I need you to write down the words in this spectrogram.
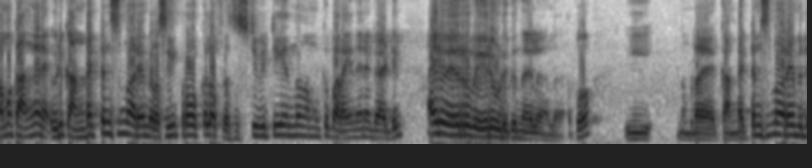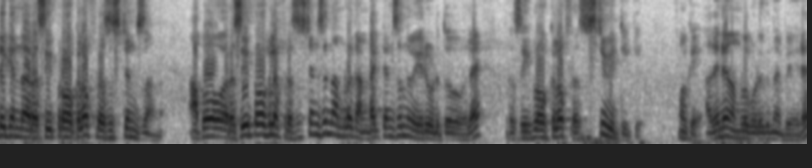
നമുക്ക് അങ്ങനെ ഒരു കണ്ടക്ടൻസ് എന്ന് പറയുമ്പോൾ റെസിപ്രോക്കൽ ഓഫ് റെസിസ്റ്റിവിറ്റി എന്ന് നമുക്ക് പറയുന്നതിനെക്കാട്ടിൽ അതിന് വേറൊരു പേര് കൊടുക്കുന്നതിൽ നല്ലത് അപ്പോൾ ഈ നമ്മുടെ കണ്ടക്ടൻസ് എന്ന് പറയുമ്പോഴത്തേക്ക് എന്താ? റെസിപ്രോക്കൽ ഓഫ് റെസിസ്റ്റൻസ് ആണ്. അപ്പോൾ റെസിപ്രോക്കൽ ഓഫ് റെസിസ്റ്റൻസ് നമ്മൾ കണ്ടക്ടൻസ് എന്ന് പേര് കൊടുത്തതുപോലെ റെസിപ്രോക്കൽ ഓഫ് റെസിസ്റ്റിവിറ്റിക്ക് ഓക്കെ അതിന് നമ്മൾ കൊടുക്കുന്ന പേര്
